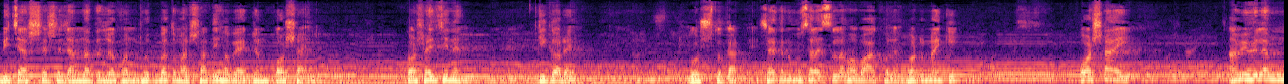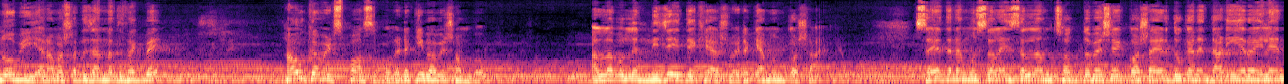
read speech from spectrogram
বিচার শেষে জান্নাতে যখন ঢুকবা, তোমার সাথী হবে একজন কসাই। কসাই চিনেন? কি করে? গোশত কাটে। সৈয়দনা মুসা আলাইহিস অবাক হলেন। ঘটনা কি? কসাই আমি হইলাম নবী আর আমার সাথে জান্নাতে থাকবে? হাউ কাম ইটস পসিবল এটা কীভাবে সম্ভব? আল্লাহ বললেন, নিজেই দেখে আসো, এটা কেমন কষায়? সৈয়দনা মুসা আলাইহিস সালাম ছদ্মবেশে কষায়ের দোকানে দাঁড়িয়ে রইলেন।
